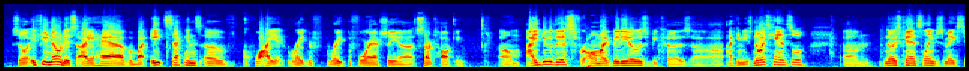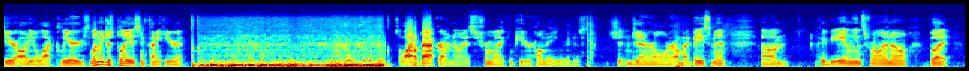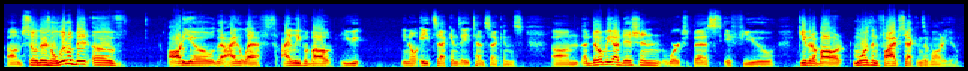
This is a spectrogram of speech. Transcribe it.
So if you notice, I have about 8 seconds of quiet right, right before I actually uh, start talking. Um, I do this for all my videos because uh, I can use noise cancel. Um, noise canceling just makes your audio a lot clearer. So let me just play this and kind of hear it. It's a lot of background noise from my computer humming or just shit in general or on my basement. Um, could be aliens for all I know. But um, so there's a little bit of audio that I left. I leave about you you know, 8 seconds, 8, 10 seconds. Um, Adobe Audition works best if you give it about more than 5 seconds of audio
